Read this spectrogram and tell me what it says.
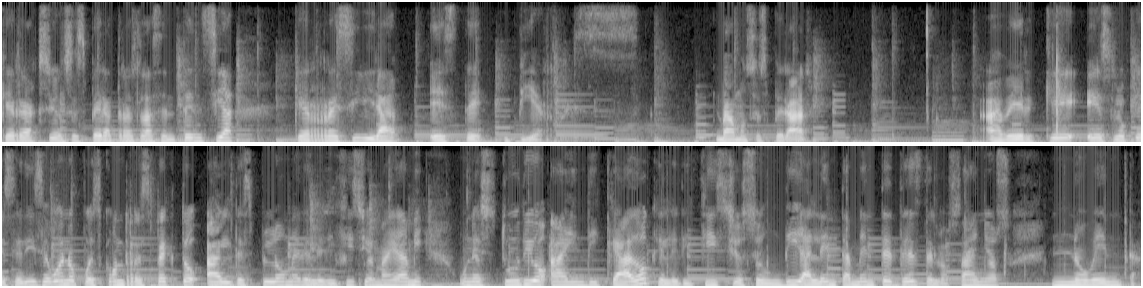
¿qué reacción se espera tras la sentencia que recibirá este viernes? Vamos a esperar a ver qué es lo que se dice. Bueno, pues con respecto al desplome del edificio en Miami, un estudio ha indicado que el edificio se hundía lentamente desde los años 90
